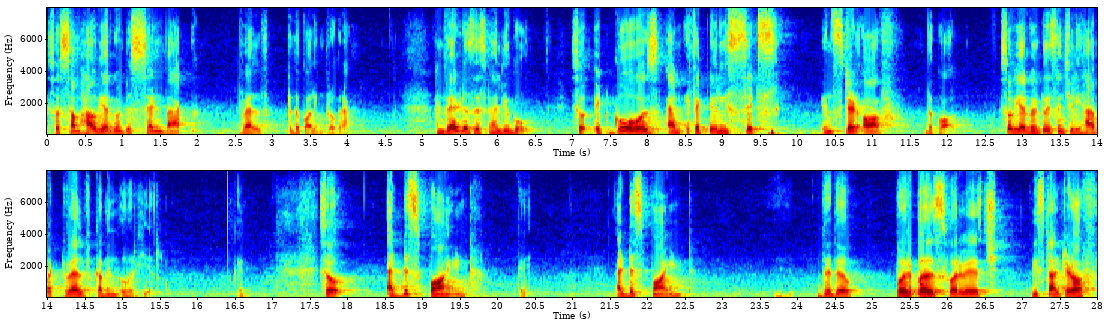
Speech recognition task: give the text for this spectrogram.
so somehow we are going to send back 12 to the calling program. And where does this value go? So it goes and effectively sits instead of the call. So we are going to essentially have a 12 come in over here. Okay. So at this point, at this point the, the purpose for which we started off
